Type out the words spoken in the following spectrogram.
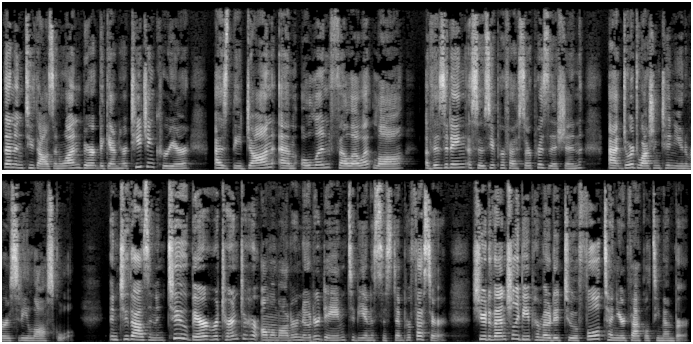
Then in 2001, Barrett began her teaching career as the John M. Olin Fellow at Law, a visiting associate professor position at George Washington University Law School. In 2002, Barrett returned to her alma mater, Notre Dame, to be an assistant professor. She would eventually be promoted to a full tenured faculty member.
